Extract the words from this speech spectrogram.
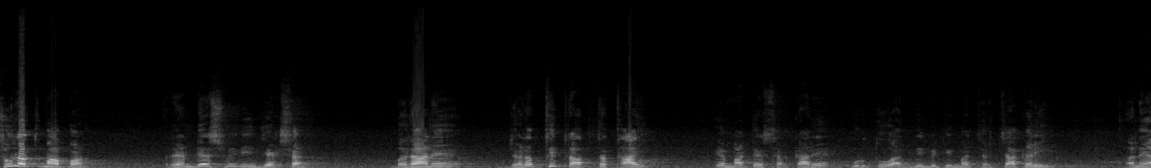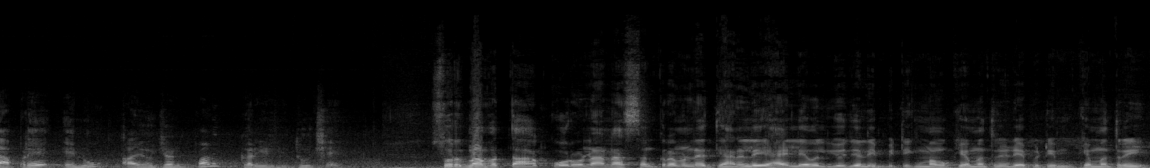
સુરતમાં પણ રેમડેસિવિર ઇન્જેક્શન બધાને ઝડપથી પ્રાપ્ત થાય એ માટે સરકારે પૂરતું આજની મિટિંગમાં ચર્ચા કરી. અને આપણે એનું આયોજન પણ કરી લીધું છે. સુરતમાં વધતા કોરોનાના સંક્રમણને ધ્યાને લઈ હાઈ લેવલ યોજેલી મિટિંગમાં મુખ્યમંત્રી ડેપ્યુટી મુખ્યમંત્રી,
